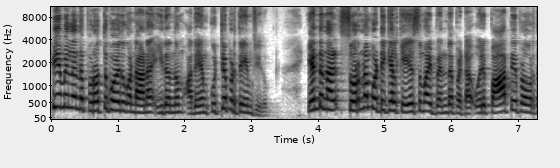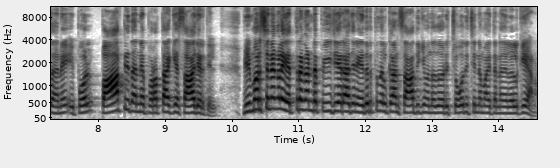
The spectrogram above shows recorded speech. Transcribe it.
പി എമ്മിൽ നിന്ന് പുറത്തു പോയതുകൊണ്ടാണ് ഇതെന്നും അദ്ദേഹം കുറ്റപ്പെടുത്തുകയും ചെയ്തു. എന്തെന്നാൽ സ്വർണം പൊട്ടിക്കൽ കേസുമായി ബന്ധപ്പെട്ട ഒരു പാർട്ടി പ്രവർത്തകനെ ഇപ്പോൾ പാർട്ടി തന്നെ പുറത്താക്കിയ സാഹചര്യത്തിൽ വിമർശനങ്ങളെ എത്ര കണ്ട് പി. ജയരാജനെ എതിർത്ത് നിൽക്കാൻ സാധിക്കുമെന്നത് ഒരു ചോദ്യചിഹ്നമായി തന്നെ നിൽക്കുകയാണ്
